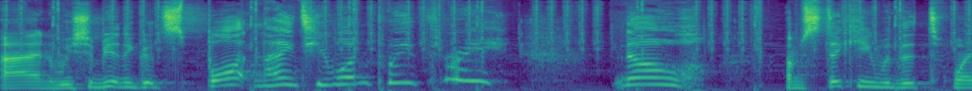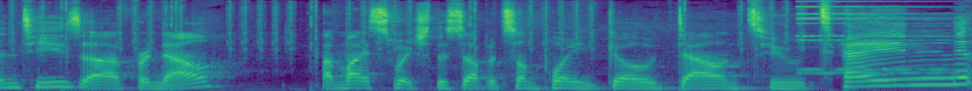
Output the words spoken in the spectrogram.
And we should be in a good spot. 91.3. No. I'm sticking with the 20s uh, for now. I might switch this up at some point. Go down to 10.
